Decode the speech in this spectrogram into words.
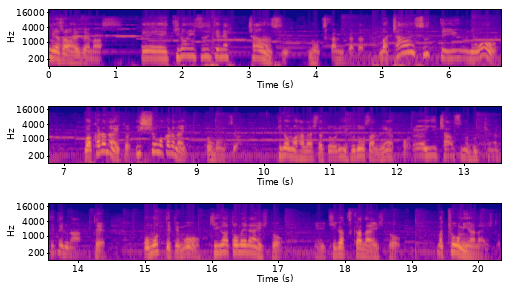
皆さんおはようございます。えー、昨日に続いてね、チャンスのつかみ方。まあ、チャンスっていうのをわからない人は一生わからないと思うんですよ。昨日も話した通り、不動産でね、これはいいチャンスの物件が出てるなって思ってても、気が止めない人、え気がつかない人、まあ、興味がない人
